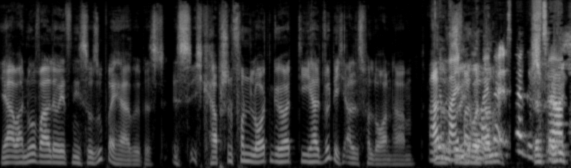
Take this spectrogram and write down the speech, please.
Ja, aber nur weil du jetzt nicht so super herbe bist. Es, ich habe schon von Leuten gehört, die halt wirklich alles verloren haben. Alles ja, verloren. Meiner ist ja gesperrt. Ehrlich,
